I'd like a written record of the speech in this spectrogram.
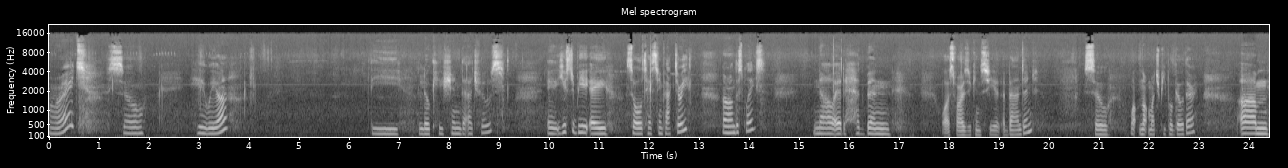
Alright, so here we are. The location that I chose. It used to be a soil testing factory around this place. Now it had been, well, as far as you can see it, abandoned. So, well, not much people go there. Um,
